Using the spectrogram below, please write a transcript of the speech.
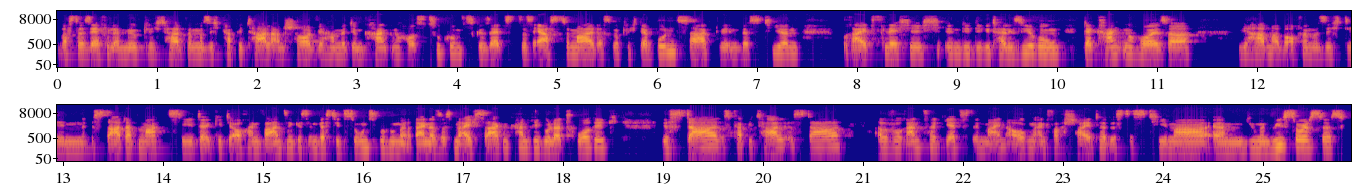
was da sehr viel ermöglicht hat, wenn man sich Kapital anschaut. Wir haben mit dem Krankenhaus Zukunftsgesetz das erste Mal, dass wirklich der Bund sagt, wir investieren breitflächig in die Digitalisierung der Krankenhäuser. Wir haben aber auch, wenn man sich den Startup-Markt sieht, da geht ja auch ein wahnsinniges Investitionsvolumen rein. Also dass man eigentlich sagen kann, Regulatorik ist da, das Kapital ist da. Aber woran es halt jetzt in meinen Augen einfach scheitert, ist das Thema ähm, Human Resources,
